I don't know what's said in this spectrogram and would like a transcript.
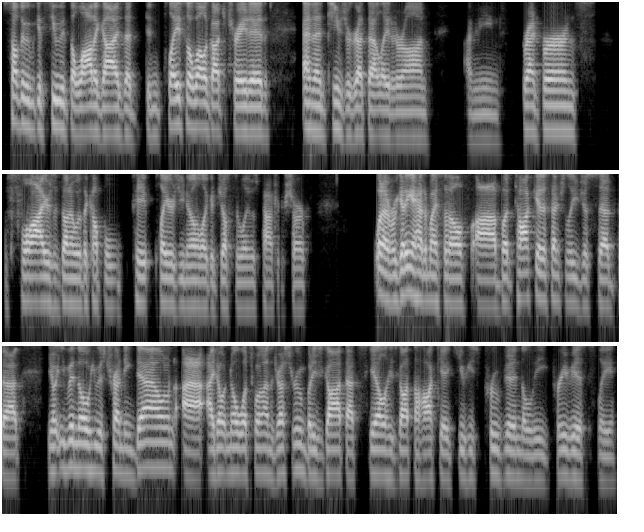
something we could see with a lot of guys that didn't play so well, got traded, and then teams regret that later on. I mean, Brent Burns, Flyers have done it with a couple players, you know, like a Justin Williams, Patrick Sharp. Whatever, getting ahead of myself. Uh, but Tocchet essentially just said that you know, even though he was trending down, uh, I don't know what's going on in the dressing room, but he's got that skill. He's got the hockey IQ. He's proved it in the league previously.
